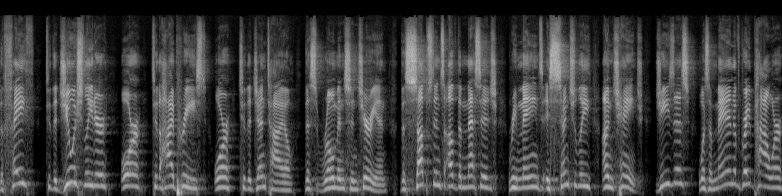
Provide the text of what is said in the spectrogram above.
the faith to the Jewish leader or to the high priest or to the Gentile, this Roman centurion. The substance of the message remains essentially unchanged. Jesus was a man of great power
